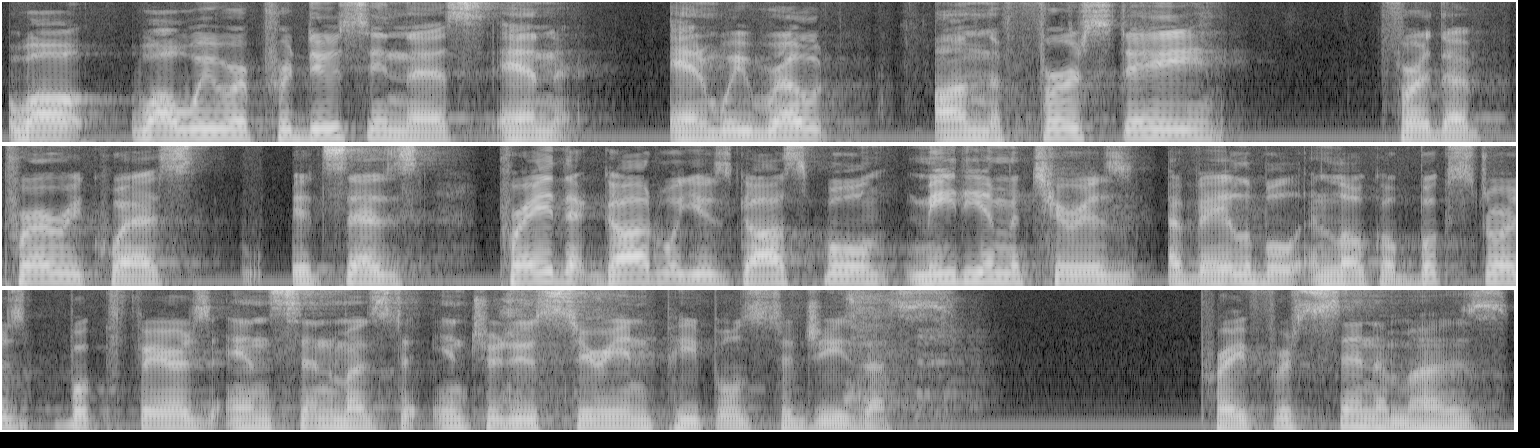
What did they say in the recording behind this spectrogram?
while, while we were producing this, and, and we wrote on the first day for the prayer request, it says, Pray that God will use gospel media materials available in local bookstores, book fairs, and cinemas to introduce Syrian peoples to Jesus. Pray for cinemas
